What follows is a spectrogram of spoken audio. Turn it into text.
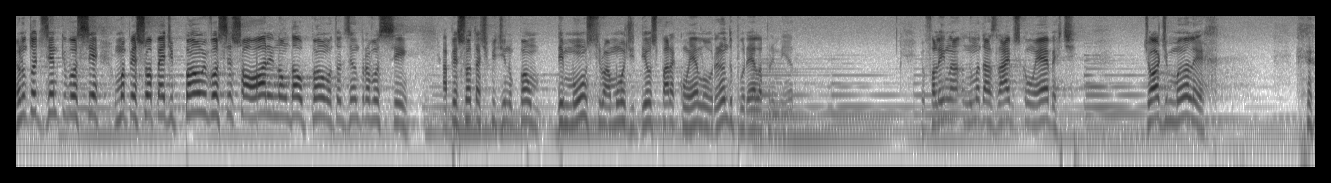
Eu não estou dizendo que você, uma pessoa pede pão e você só ora e não dá o pão. Eu estou dizendo para você, a pessoa está te pedindo pão, demonstre o amor de Deus para com ela, orando por ela primeiro. Eu falei na, numa das lives com o Ebert, George Muller,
